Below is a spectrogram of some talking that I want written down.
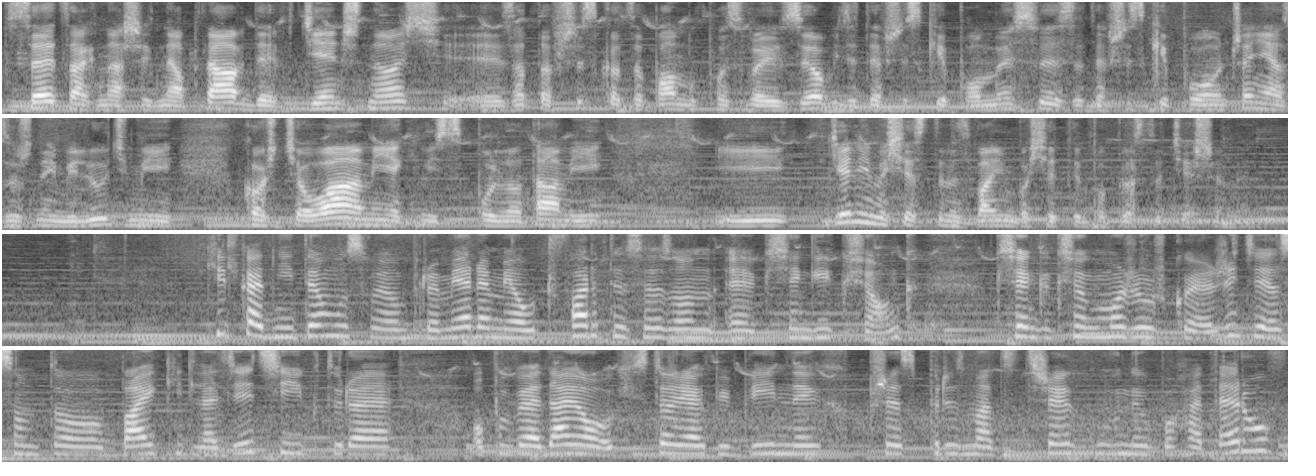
w sercach naszych naprawdę wdzięczność e, za to wszystko, co Pan Bóg pozwolił zrobić, za te wszystkie pomysły, za te wszystkie połączenia z różnymi ludźmi, kościołami, jakimiś wspólnotami i dzielimy się z tym z Wami, bo się tym po prostu cieszymy. Kilka dni temu swoją premierę miał czwarty sezon e, Księgi Ksiąg. Księgę Ksiąg może już kojarzycie, są to bajki dla dzieci, które opowiadają o historiach biblijnych przez pryzmat trzech głównych bohaterów.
